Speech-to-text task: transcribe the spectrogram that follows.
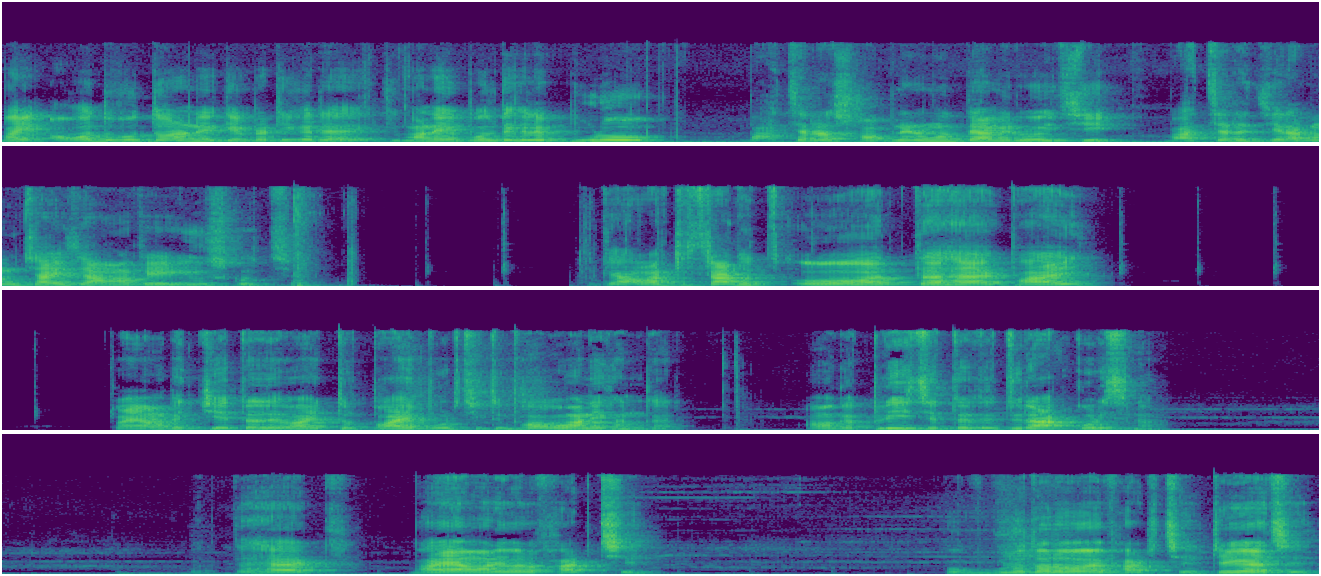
ভাই, অদ্ভুত ধরনের গেমটা ঠিক আছে? মানে বলতে গেলে পুরো বাচ্চারা স্বপ্নের মধ্যে আমি রয়েছি। বাচ্চারা যেরকম চাইছে আমাকে ইউজ করছে। ওকে আবার কি স্টার্ট হচ্ছে? ও হ্যাঁ ভাই? ভাই, আমাকে যেতে দে, ভাই, তোর পায়ে পড়ছি, তুই ভগবান এখানকার। আমাকে প্লিজ যেতে দে, তুই রাগ করিস না। হ্যাক, ভাই আমার এবার ফাটছে। খুব গুরুতরভাবে ফাটছে, ঠিক আছে?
